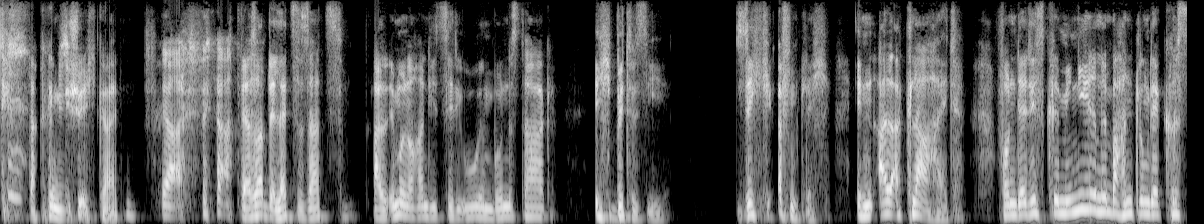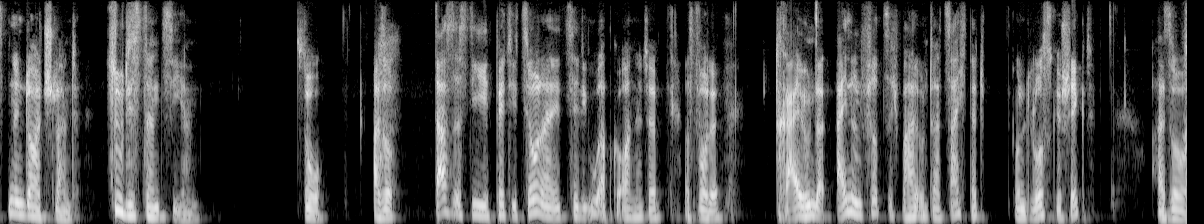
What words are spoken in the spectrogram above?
da kriegen die Schwierigkeiten. Ja, ja. Deshalb der letzte Satz, also immer noch an die CDU im Bundestag. Ich bitte Sie, sich öffentlich in aller Klarheit von der diskriminierenden Behandlung der Christen in Deutschland zu distanzieren. So, also das ist die Petition an die CDU-Abgeordnete. Das wurde 341 Mal unterzeichnet und losgeschickt. Also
